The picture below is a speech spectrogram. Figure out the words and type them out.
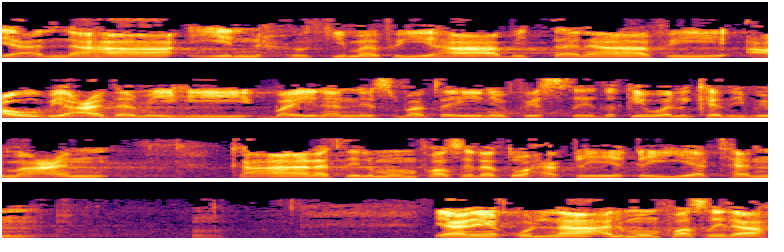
لأنها إن حكم فيها بالتنافي أو بعدمه بين النسبتين في الصدق والكذب معا كانت المنفصلة حقيقية. يعني قلنا المنفصلة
